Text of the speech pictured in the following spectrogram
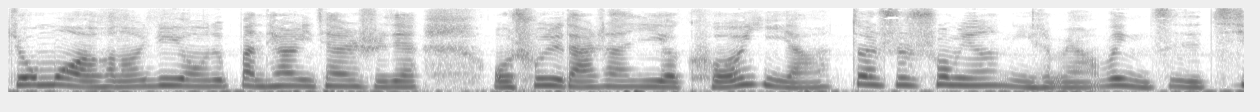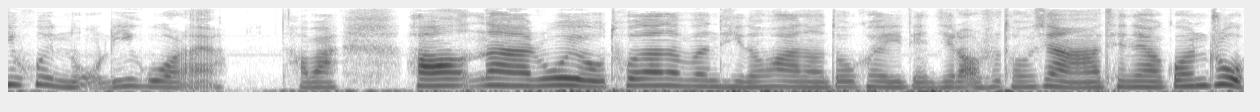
周末可能利用就半天一天的时间，我出去搭讪也可以呀。但是说明你什么呀？为你自己的机会努力过来呀。好吧，好，那如果有脱单的问题的话呢，都可以点击老师头像啊，添加关注，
